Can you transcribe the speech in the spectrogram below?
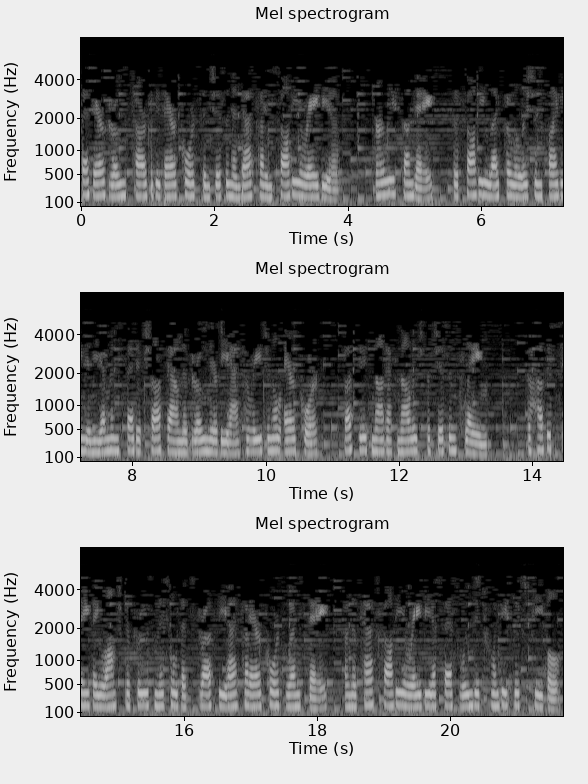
said air drones targeted airports in Jizan and Abha in Saudi Arabia. Early Sunday, the Saudi-led coalition fighting in Yemen said it shot down a drone near the Abha regional airport, but did not acknowledge the Jizan claim. The Houthis say they launched a cruise missile that struck the Abha airport Wednesday, an attack Saudi Arabia says wounded 26 people.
